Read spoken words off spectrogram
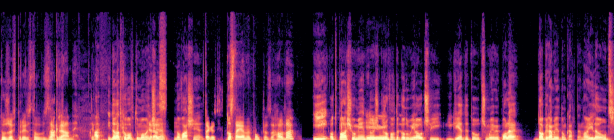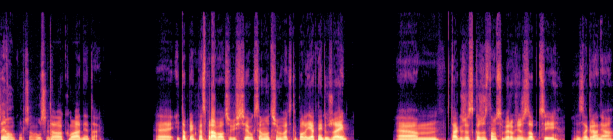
turze, w której został zagrany. Tyle. A, I dodatkowo w tym momencie, Teraz- no właśnie, Tak jest. Dostajemy punkta za holda. i odpala się umiejętność I- Groove of the God Willow, czyli kiedy tu utrzymujemy pole, dobieramy jedną kartę. No i Leo utrzymam, kurczę, no utrzymam. Dokładnie tak. E, I to piękna sprawa oczywiście, bo chcemy utrzymywać to pole jak najdłużej. Em, Także skorzystam sobie również z opcji zagrania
